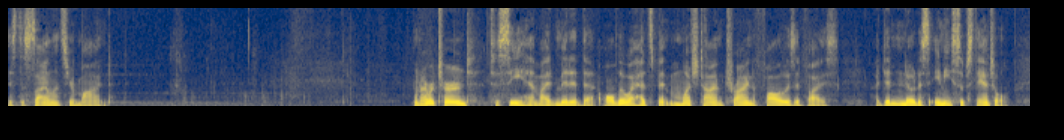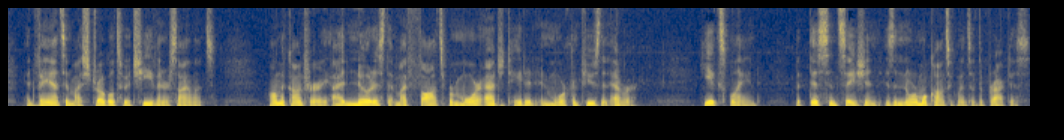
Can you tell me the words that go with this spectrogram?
is to silence your mind. When I returned to see him, I admitted that although I had spent much time trying to follow his advice, I didn't notice any substantial advance in my struggle to achieve inner silence. On the contrary, I had noticed that my thoughts were more agitated and more confused than ever. He explained that this sensation is a normal consequence of the practice.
